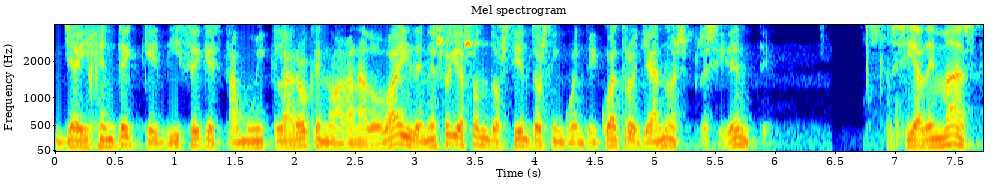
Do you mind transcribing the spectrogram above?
ya hay gente que dice que está muy claro que no ha ganado Biden. Eso ya son 254, ya no es presidente. Si además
